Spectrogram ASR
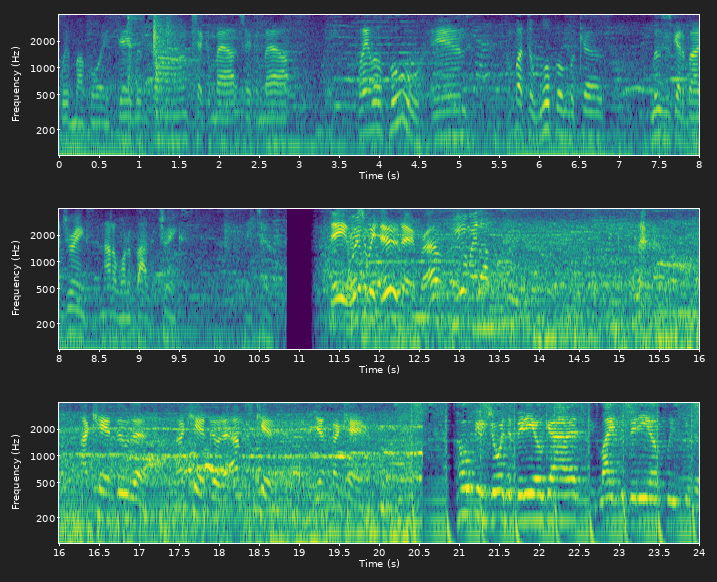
with my boy Davis on. Check him out. Check him out. Playing a little pool, and I'm about to whoop him because losers got to buy drinks, and I don't want to buy the drinks. Stay tuned. D, what should we do today, bro? I can't do that. I can't do that. I'm just kidding. Yes, I can. Hope you enjoyed the video, guys. If you liked the video, please give it a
